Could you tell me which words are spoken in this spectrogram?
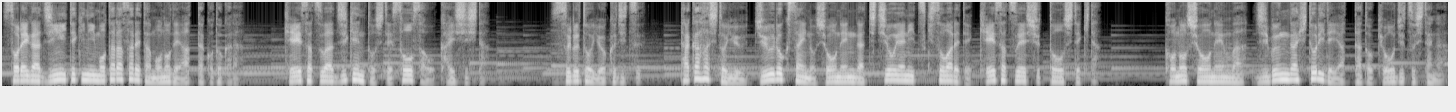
それが人為的にもたらされたものであったことから警察は事件として捜査を開始した。すると翌日高橋という16歳の少年が父親に付き添われて警察へ出頭してきた。この少年は自分が一人でやったと供述したが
